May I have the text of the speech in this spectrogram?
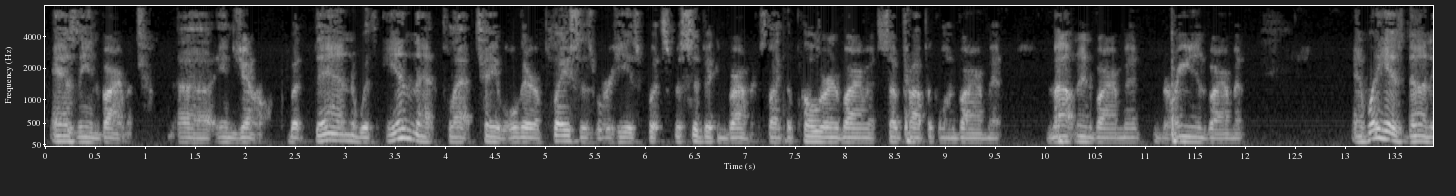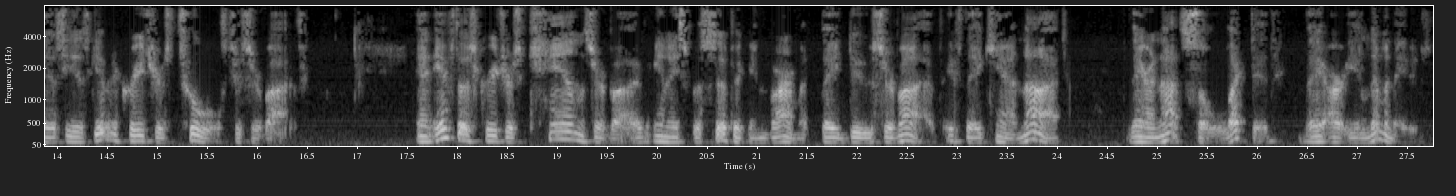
as the environment, uh, in general. But then within that flat table, there are places where he has put specific environments, like the polar environment, subtropical environment, mountain environment, marine environment. And what he has done is he has given creatures tools to survive. And if those creatures can survive in a specific environment, they do survive. If they cannot, they are not selected, they are eliminated.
